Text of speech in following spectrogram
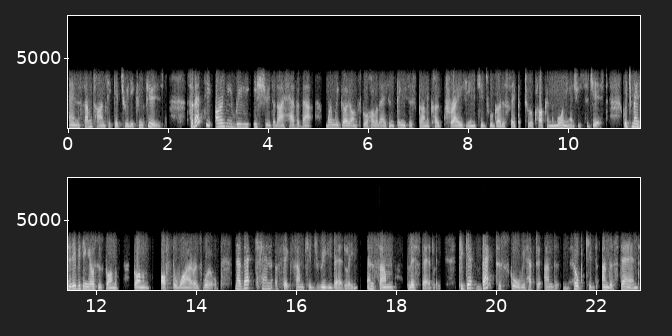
And sometimes it gets really confused. So that's the only really issue that I have about when we go on school holidays and things just kind of go crazy and kids will go to sleep at two o'clock in the morning, as you suggest, which means that everything else has gone gone off the wire as well. Now, that can affect some kids really badly and some less badly. To get back to school, we have to under, help kids understand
